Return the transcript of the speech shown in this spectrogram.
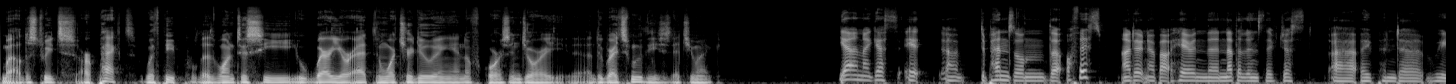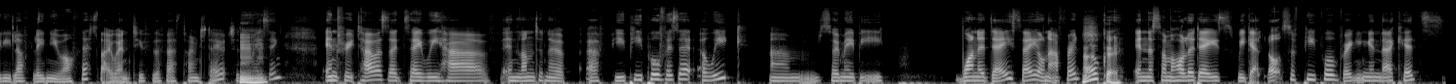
well, the streets are packed with people that want to see where you're at and what you're doing, and of course enjoy uh, the great smoothies that you make. Yeah, and I guess it uh, depends on the office. I don't know about here in the Netherlands. They've just uh, opened a really lovely new office that I went to for the first time today, which is mm-hmm. amazing. In Fruit Towers, I'd say we have in London a, a few people visit a week. Um, so maybe one a day, say on average. Okay. In the summer holidays, we get lots of people bringing in their kids.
